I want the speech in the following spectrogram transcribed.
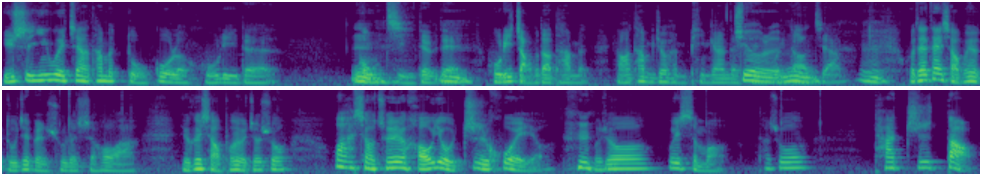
于是因为这样，他们躲过了狐狸的攻击，对不对？嗯狐狸找不到他们，然后他们就很平安的回到家。嗯我在带小朋友读这本书的时候啊，有个小朋友就说：“哇，小垂耳好有智慧哦。”我说：“为什么？”他说：“他知道，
